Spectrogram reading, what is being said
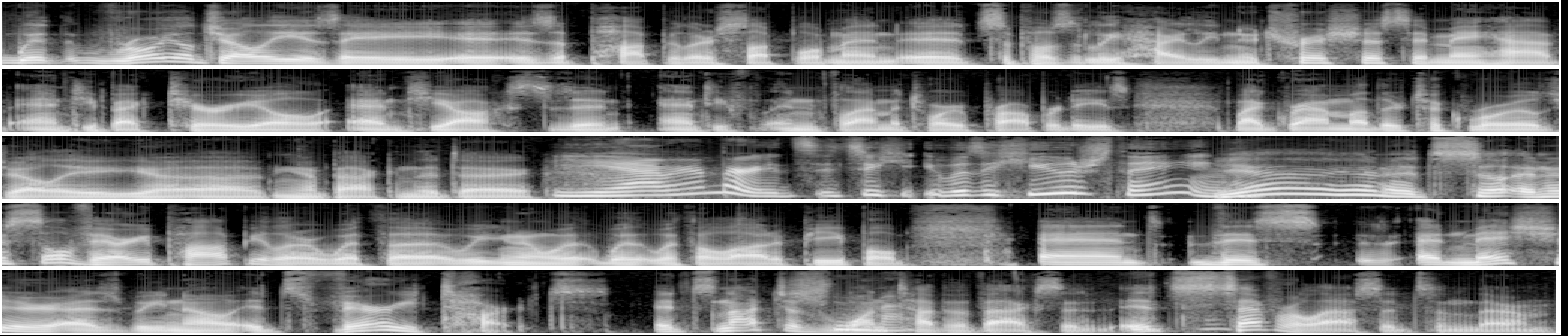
with royal jelly is a is a popular supplement. It's supposedly highly nutritious. It may have antibacterial, antioxidant, anti-inflammatory properties. My grandmother took royal jelly, uh, you know, back in the day. yeah, I remember it's it's a, it was a huge thing. Yeah, yeah, and it's still and it's still very popular with uh, you know with, with a lot of people. And this and meshir, as we know, it's very tart. It's not just one type of acid. It's several acids in there.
